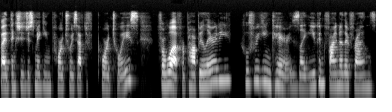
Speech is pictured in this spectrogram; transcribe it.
but I think she's just making poor choice after poor choice. For what? For popularity? Who freaking cares? Like, you can find other friends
